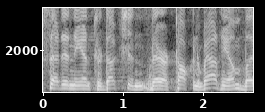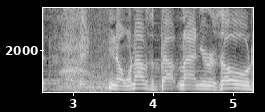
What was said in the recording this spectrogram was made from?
said in the introduction there talking about him. But, you know, when I was about nine years old,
